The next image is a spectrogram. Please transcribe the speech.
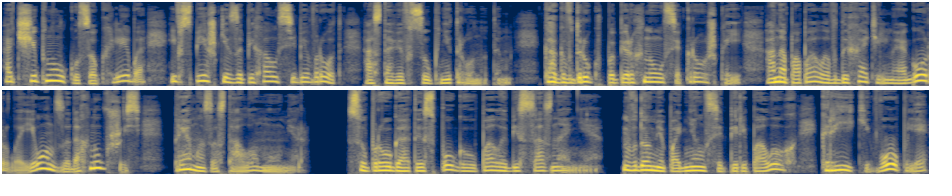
Отщипнул кусок хлеба и в спешке запихал себе в рот, оставив суп нетронутым. Как вдруг поперхнулся крошкой, она попала в дыхательное горло, и он, задохнувшись, прямо за столом умер. Супруга от испуга упала без сознания. В доме поднялся переполох, крики, вопли,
